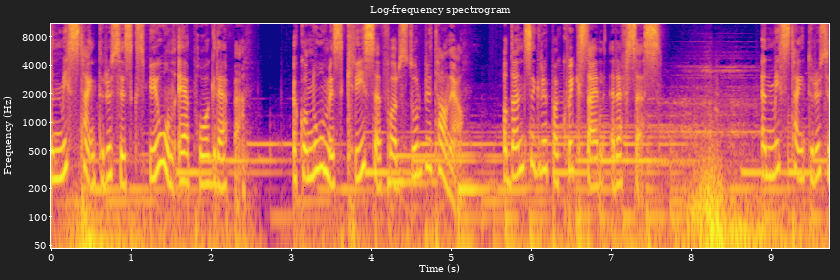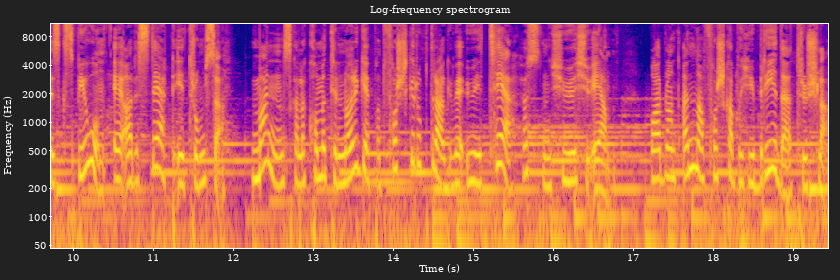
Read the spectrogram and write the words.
En mistenkt russisk spion er pågrepet. Økonomisk krise for Storbritannia. Og dansegruppa Quickstyle refses. En mistenkt russisk spion er arrestert i Tromsø. Mannen skal ha kommet til Norge på et forskeroppdrag ved UiT høsten 2021, og har bl.a. forska på hybride trusler.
